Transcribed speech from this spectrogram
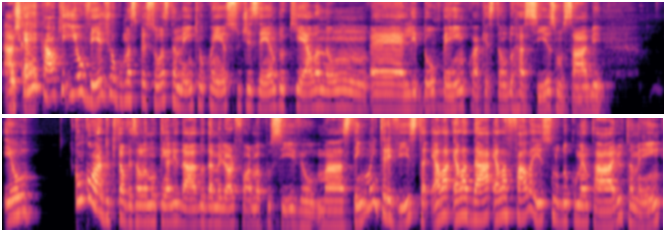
Acho que é Recalque. e eu vejo algumas pessoas também que eu conheço dizendo que ela não é, lidou bem com a questão do racismo, sabe? Eu concordo que talvez ela não tenha lidado da melhor forma possível, mas tem uma entrevista, ela, ela dá, ela fala isso no documentário também,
